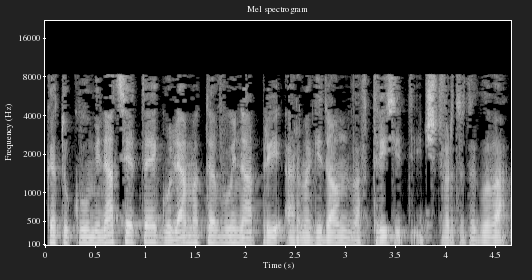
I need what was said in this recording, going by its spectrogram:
като кулминацията е голямата война при Армагедон в 34 глава,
